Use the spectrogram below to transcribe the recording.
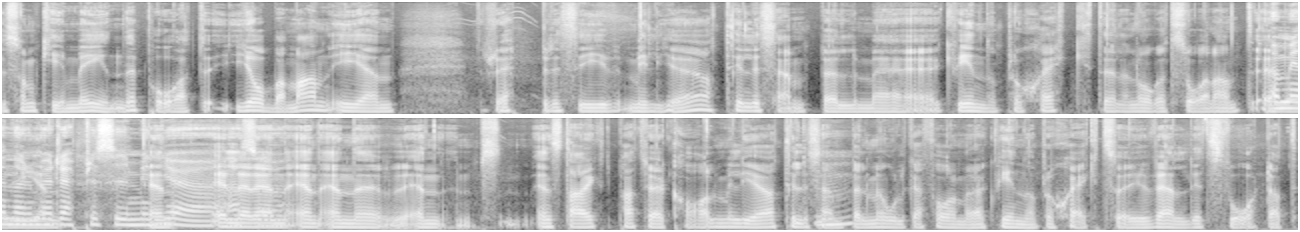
som Kim är inne på, att jobbar man i en repressiv miljö, till exempel med kvinnoprojekt eller något sådant. Vad menar du med en, repressiv miljö? En, eller alltså... en, en, en, en, starkt patriarkal miljö, till exempel mm. med olika former av kvinnoprojekt, så är det väldigt svårt att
